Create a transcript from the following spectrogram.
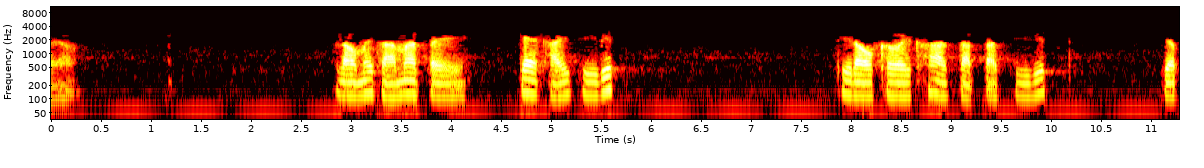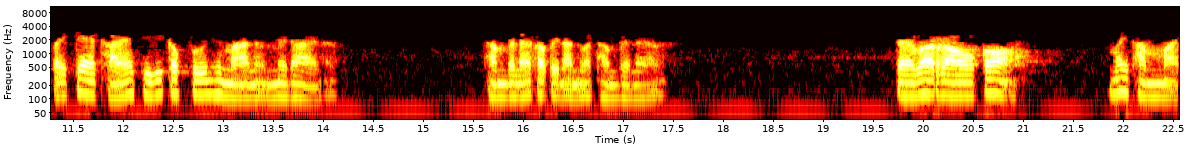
แล้ว เราไม่สามารถไปแก้ไขชีวิต ที่เราเคยฆ่าสัตว์ตัดชีวิต จะไปแก้ไขให้ชีวิตก็ฟื้นขึ้นมานั้นไม่ได้นะทำไปแล้วก็เป็นอันว่าทำไปแล้ว แต่ว่าเราก็ไม่ทำใหม่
